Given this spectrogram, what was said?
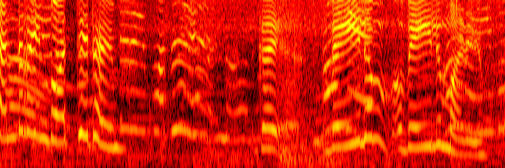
രണ്ട് റെയിൻബോ ഒറ്റ ടൈം വെയിലും വെയിലും മഴയും.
